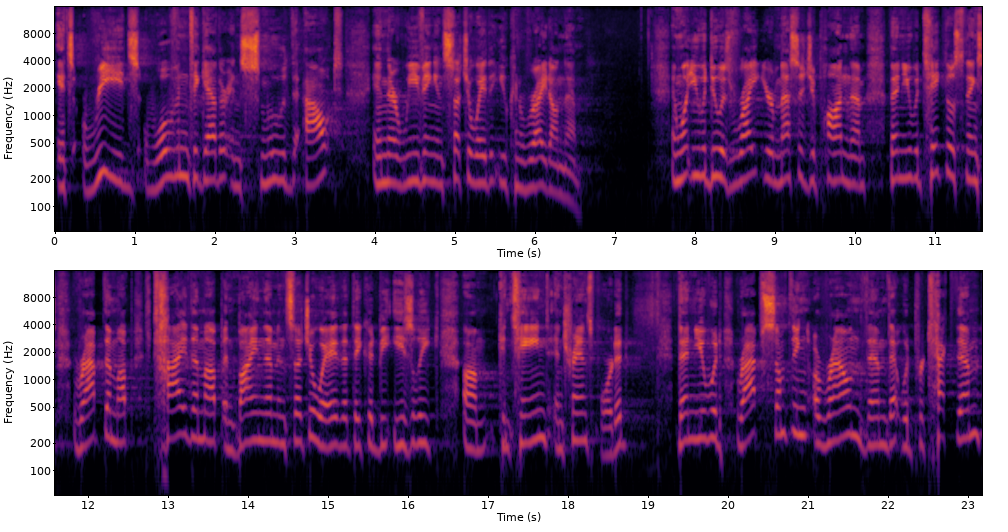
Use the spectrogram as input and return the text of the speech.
It's reeds woven together and smoothed out in their weaving in such a way that you can write on them. And what you would do is write your message upon them. Then you would take those things, wrap them up, tie them up, and bind them in such a way that they could be easily um, contained and transported. Then you would wrap something around them that would protect them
